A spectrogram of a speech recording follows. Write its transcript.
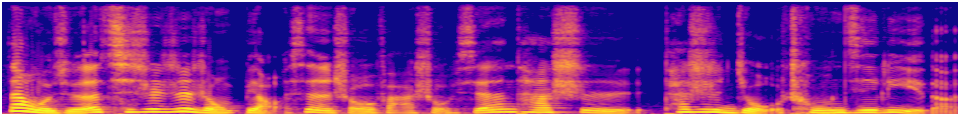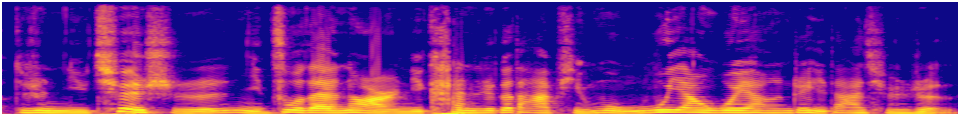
但我觉得其实这种表现手法，首先它是它是有冲击力的，就是你确实你坐在那儿，你看着这个大屏幕，乌泱乌泱这一大群人，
